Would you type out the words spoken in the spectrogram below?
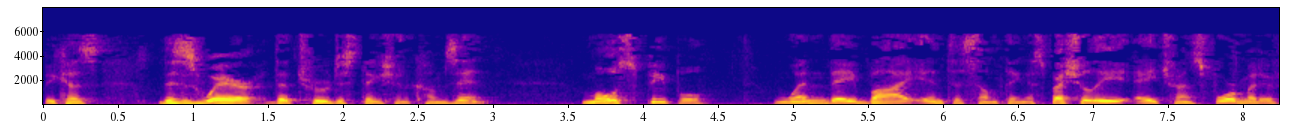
because this is where the true distinction comes in. Most people, when they buy into something, especially a transformative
